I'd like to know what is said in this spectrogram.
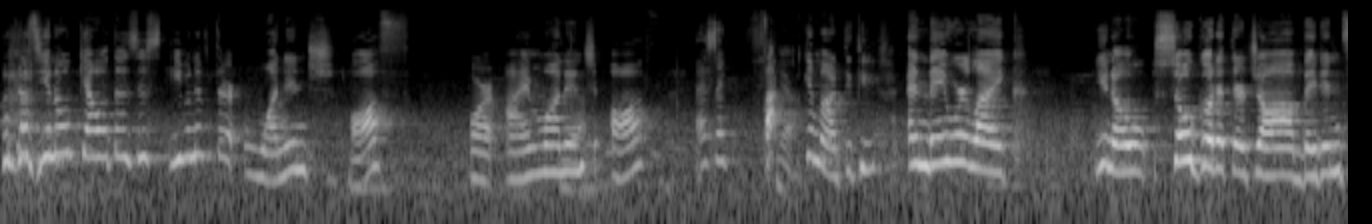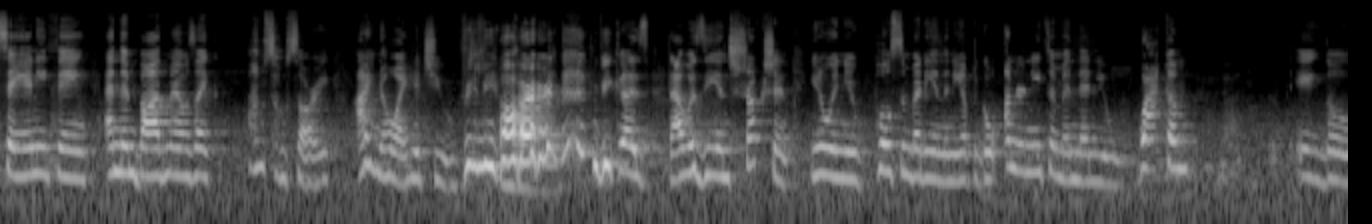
because you know, kya hota is just even if they're one inch off, or I'm one yeah. inch off, I say fuck yeah. and they were like. You know, so good at their job, they didn't say anything. And then Badme, I was like, I'm so sorry. I know I hit you really hard because that was the instruction. You know, when you pull somebody and then you have to go underneath them and then you whack them. Eh, but,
